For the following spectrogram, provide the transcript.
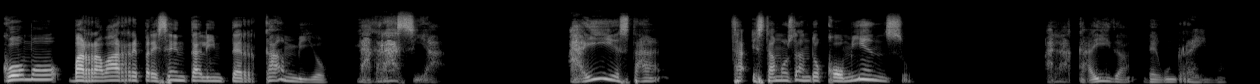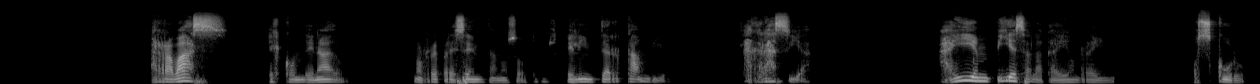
cómo Barrabás representa el intercambio, la gracia. Ahí está, estamos dando comienzo a la caída de un reino. Barrabás, el condenado, nos representa a nosotros, el intercambio, la gracia. Ahí empieza la caída de un reino oscuro,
